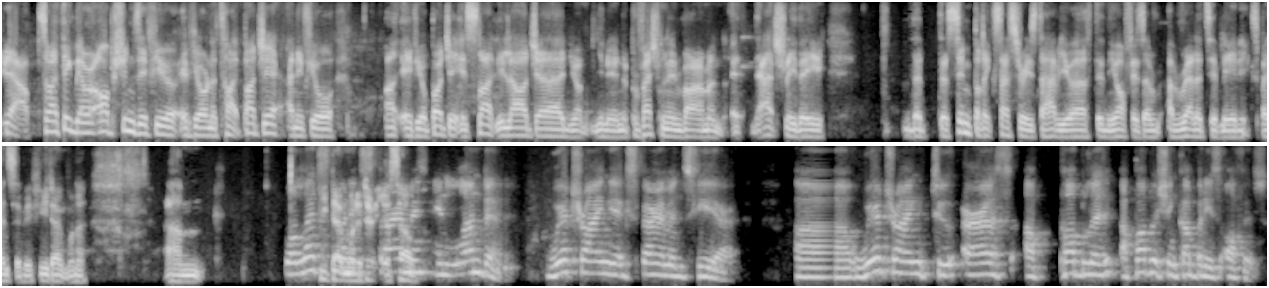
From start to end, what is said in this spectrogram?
Yeah. So I think there are options if you if you're on a tight budget and if you're uh, if your budget is slightly larger and you're you know in a professional environment, it, actually the the the simple accessories to have you earthed in the office are, are relatively inexpensive if you don't want to. Um, well, let's do an experiment in London. We're trying the experiments here. Uh, we're trying to earth a public a publishing company's office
